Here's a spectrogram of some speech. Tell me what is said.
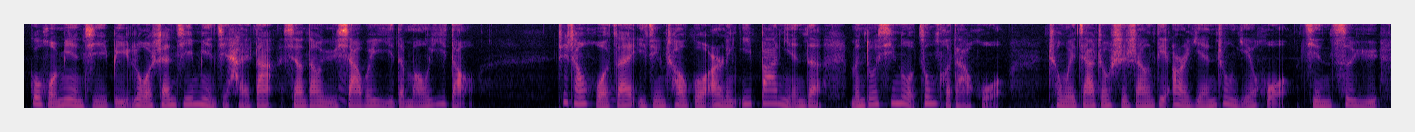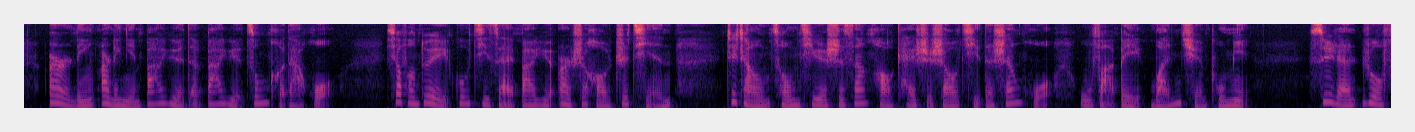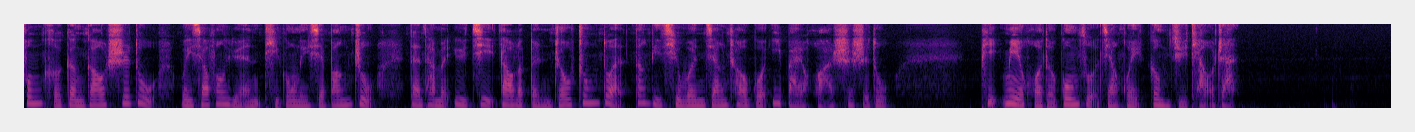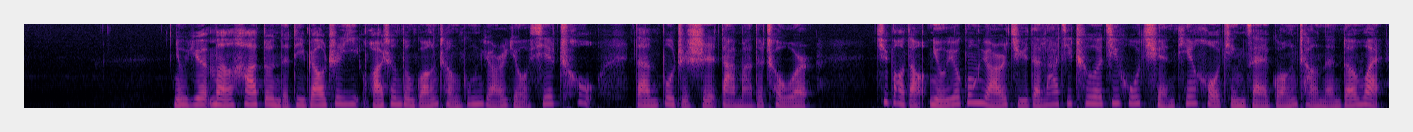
过火面积比洛杉矶面积还大，相当于夏威夷的毛伊岛。这场火灾已经超过二零一八年的门多西诺综合大火。成为加州史上第二严重野火，仅次于2020年8月的八月综合大火。消防队估计在8月20号之前，这场从7月13号开始烧起的山火无法被完全扑灭。虽然弱风和更高湿度为消防员提供了一些帮助，但他们预计到了本周中段，当地气温将超过100华摄氏度，灭灭火的工作将会更具挑战。纽约曼哈顿的地标之一——华盛顿广场公园有些臭，但不只是大麻的臭味儿。据报道，纽约公园局的垃圾车几乎全天候停在广场南端外，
